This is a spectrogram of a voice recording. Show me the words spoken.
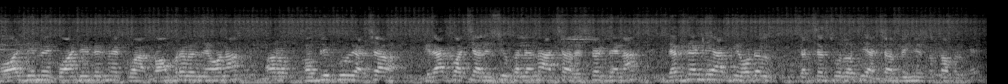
क्वालिटी में क्वांटिटी में कॉम्प्रोमाइज़ नहीं होना, और पब्लिक को भी अच्छा ग्राहक को अच्छा रिसीव कर लेना अच्छा रिस्पेक्ट देना डेफिनेटली आपकी होटल सक्सेसफुल होती है अच्छा बिजनेस होता बोल के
